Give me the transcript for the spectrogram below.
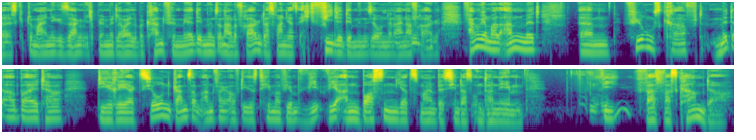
es gibt immer einige, die sagen, ich bin mittlerweile bekannt für mehrdimensionale Fragen. Das waren jetzt echt viele Dimensionen in einer mhm. Frage. Fangen wir mal an mit, ähm, Führungskraft, Mitarbeiter, die Reaktion ganz am Anfang auf dieses Thema, wir, wir, wir anbossen jetzt mal ein bisschen das Unternehmen. Wie, was, was kam da?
